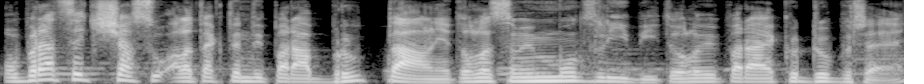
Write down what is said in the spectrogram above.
Obracet času, ale tak ten vypadá brutálně, tohle se mi moc líbí, tohle vypadá jako dobře.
